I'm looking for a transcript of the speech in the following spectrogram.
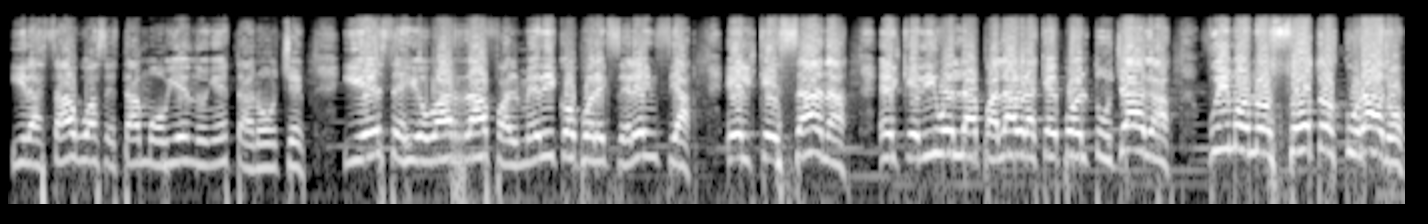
Y las aguas se están moviendo en esta noche. Y ese Jehová Rafa, el médico por excelencia, el que sana, el que dijo en la palabra que por tu llaga fuimos nosotros curados.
